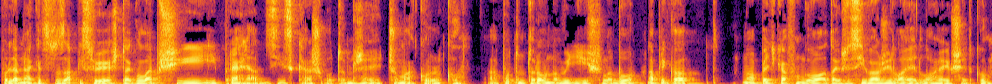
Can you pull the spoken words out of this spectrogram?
podľa mňa, keď si to zapisuješ, tak lepší prehľad získaš o tom, že čo má koľko. A potom to rovno vidíš, lebo napríklad no, Peťka fungovala tak, že si vážila jedlo, hej, všetko.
